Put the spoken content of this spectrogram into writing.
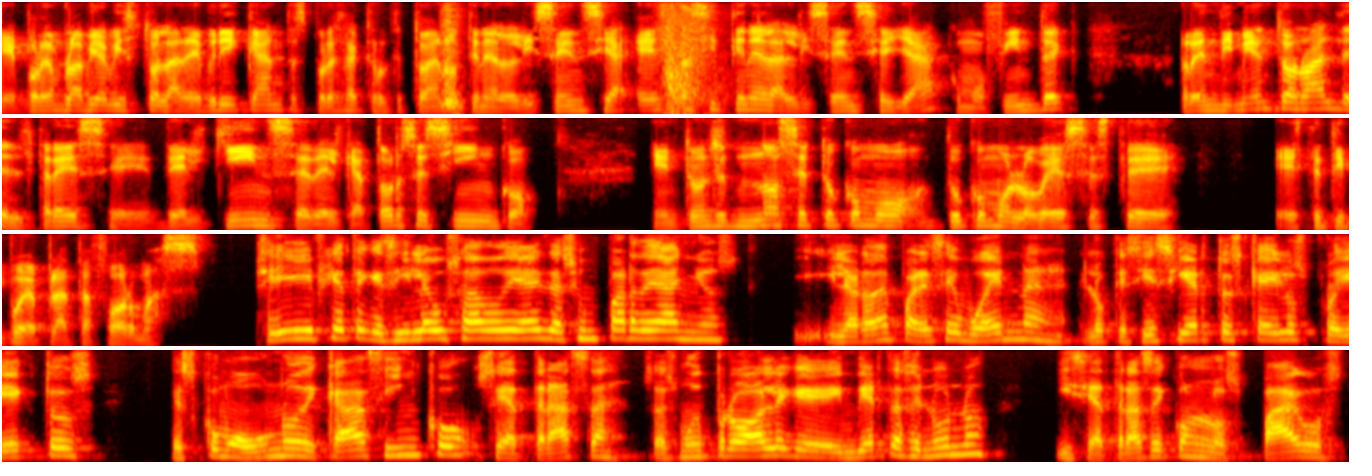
Eh, por ejemplo, había visto la de Brick antes, pero esa creo que todavía no tiene la licencia. Esta sí tiene la licencia ya como fintech. Rendimiento anual del 13, del 15, del 14.5. Entonces, no sé tú cómo, tú cómo lo ves este, este tipo de plataformas. Sí, fíjate que sí la he usado ya desde hace un par de años y, la verdad me parece buena. Lo que sí es cierto es que ahí los proyectos es como uno de cada cinco se atrasa. O sea, es muy probable que inviertas en uno y se atrase con los pagos.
